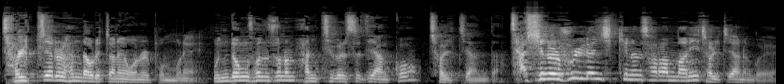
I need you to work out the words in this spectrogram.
절제를 한다고 그랬잖아요. 오늘 본문에. 운동선수는 반칙을 쓰지 않고 절제한다. 자신을 훈련시키는 사람만이 절제하는 거예요.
